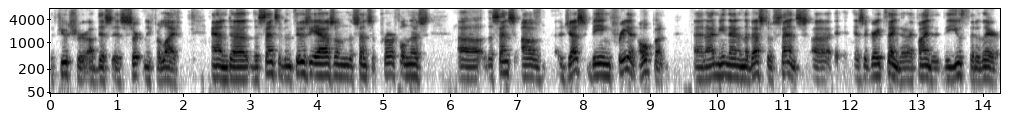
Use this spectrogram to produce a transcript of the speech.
The future of this is certainly for life. And uh, the sense of enthusiasm, the sense of prayerfulness, uh, the sense of just being free and open. And I mean that in the best of sense uh, is a great thing that I find that the youth that are there.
